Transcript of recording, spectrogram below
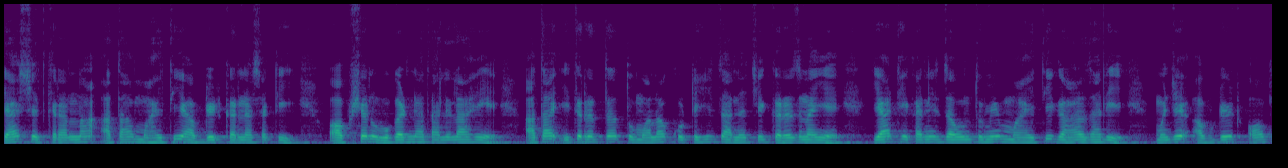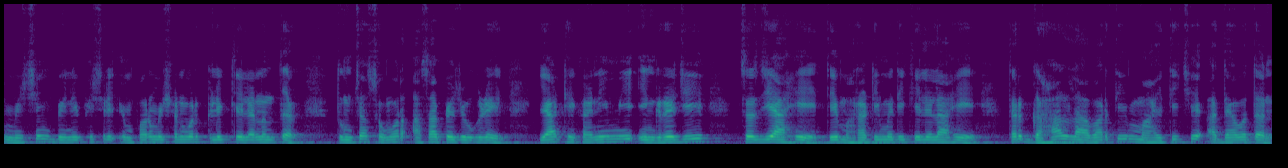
त्या शेतकऱ्यांना आता माहिती अपडेट करण्यासाठी ऑप्शन उघडण्यात आलेला आहे. आता इतरत्र तुम्हाला कुठेही जाण्याची गरज नाही आहे या ठिकाणी जाऊन तुम्ही माहिती गहाळ झाली म्हणजे अपडेट ऑफ मिसिंग बेनिफिशरी इन्फॉर्मेशनवर क्लिक केल्यानंतर तुमच्यासमोर असा पेज उघडेल. या ठिकाणी मी इंग्रजी चं जे आहे ते मराठीमध्ये केलेलं आहे. तर गहाळ लाभार्थी माहितीचे अद्यावतन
